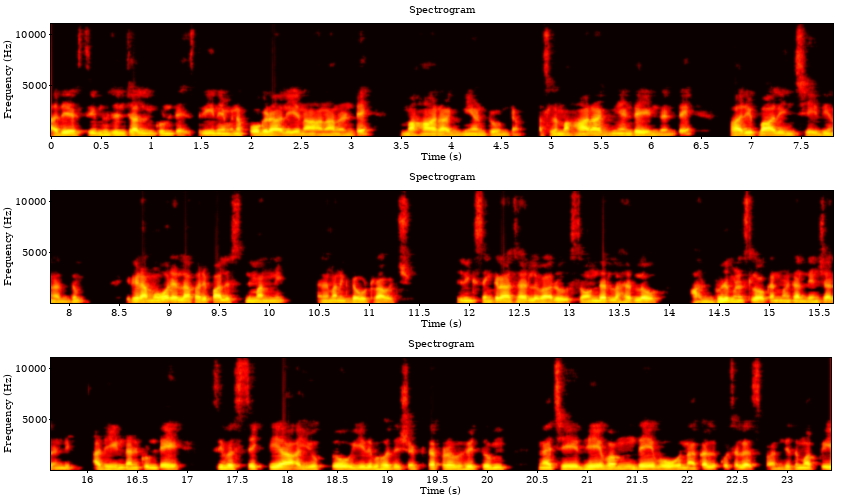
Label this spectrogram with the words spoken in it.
అదే స్త్రీని స్థుతించాలనుకుంటే స్త్రీని ఏమైనా పొగడాలి అని అనాలంటే మహారాజ్ఞి అంటూ ఉంటాం. అసలు మహారాజ్ఞి అంటే ఏంటంటే పరిపాలించేది అని అర్థం. ఇక్కడ అమ్మవారు ఎలా పరిపాలిస్తుంది మనని అని మనకి డౌట్ రావచ్చు. దీనికి శంకరాచార్యుల వారు సౌందర్యలహరిలో అద్భుతమైన శ్లోకాన్ని మనకు అందించారండి. అది ఏంటనుకుంటే శివశక్తియా యుక్తో ఇది భవతి శక్త నచే నేదేవం దేవో నకల్ కుశల స్పందితమపి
